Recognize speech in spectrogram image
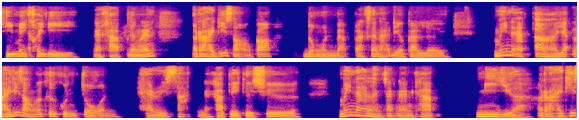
ที่ไม่ค่อยดีนะครับ ดังนั้นรายที่สองก็โดนแบบลักษณะเดียวกันเลย ไม่นาเอ่อรายที่สองก็คือคุณโจนแฮร์ริสันนะครับ นี่คือชื่อ ไม่นานหลังจากนั้นครับ มีเหยื่อรายที่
